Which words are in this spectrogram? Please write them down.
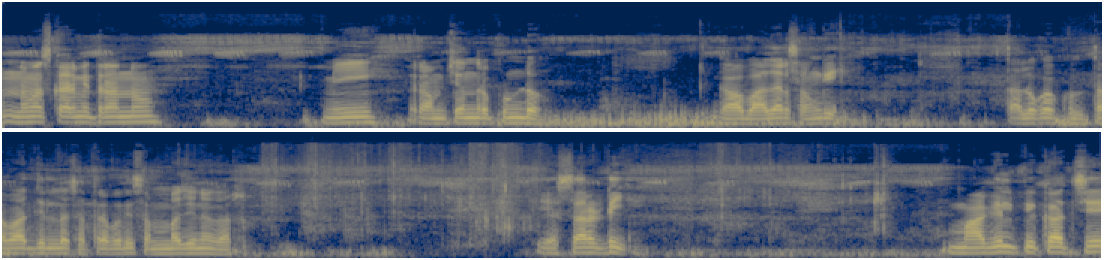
नमस्कार मित्रांनो. मी रामचंद्र पुंड गाव बाजार सांगी तालुका खुलताबाद जिल्हा Chhatrapati Sambhajinagar. S R T मागील पिकाचे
